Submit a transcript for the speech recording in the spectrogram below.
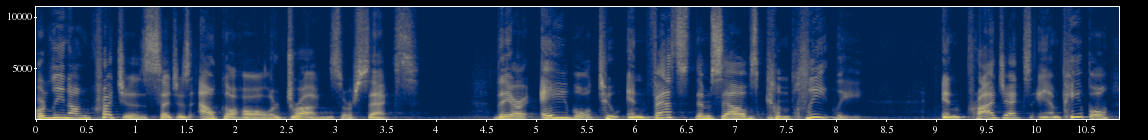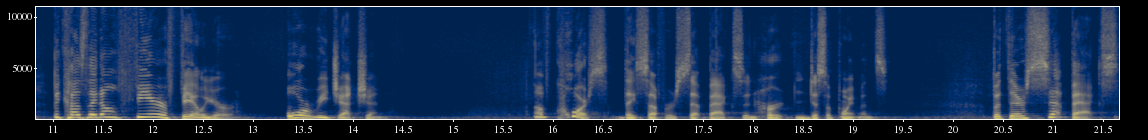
or lean on crutches such as alcohol or drugs or sex. They are able to invest themselves completely in projects and people because they don't fear failure or rejection. Of course, they suffer setbacks and hurt and disappointments. But their setbacks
